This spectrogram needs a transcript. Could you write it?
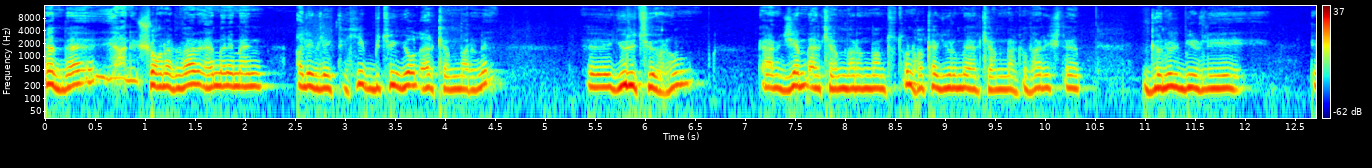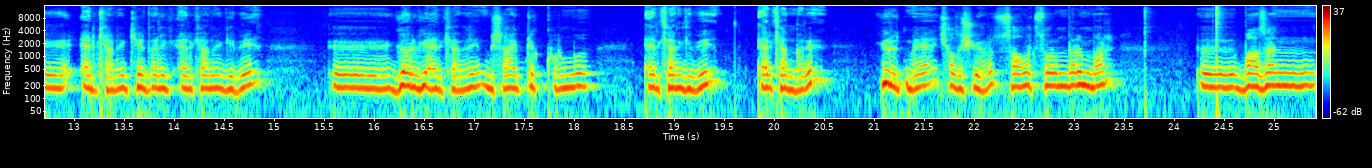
ben de yani şu ana kadar hemen hemen Alevilik'teki bütün yol erkanlarını e, yürütüyorum. Yani cem erkanlarından tutun haka yürüme erkanına kadar işte gönül birliği e, erkanı, kirvelik erkanı gibi e, görgü erkanı, müsahiplik kurumu erkanı gibi erkanları yürütmeye çalışıyoruz. Sağlık sorunlarım var. E, bazen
